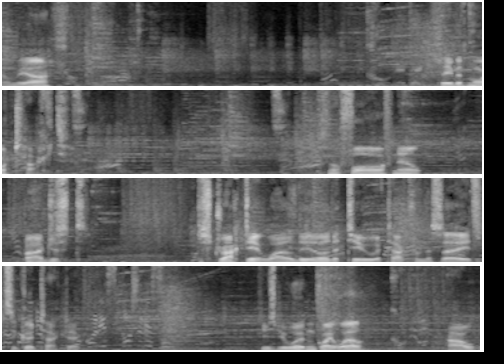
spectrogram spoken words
There we are. Play with more tact. It's not far off now. But I just distract it while the other two attack from the sides. It's a good tactic. Seems to be working quite well. Ow.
